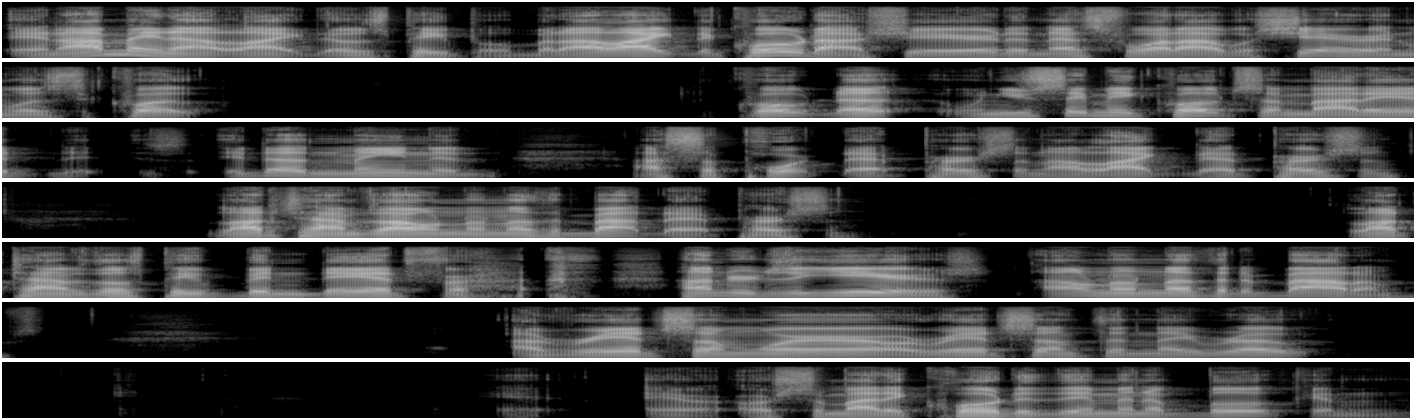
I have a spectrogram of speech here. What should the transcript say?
And I may not like those people, but I like the quote I shared, and that's what I was sharing was the quote. Quote when you see me quote somebody, it it doesn't mean that I support that person. I like that person. A lot of times I don't know nothing about that person. A lot of times those people been dead for hundreds of years. I don't know nothing about them. I've read somewhere or read something they wrote, or somebody quoted them in a book, and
